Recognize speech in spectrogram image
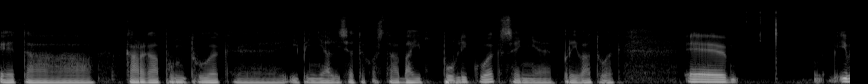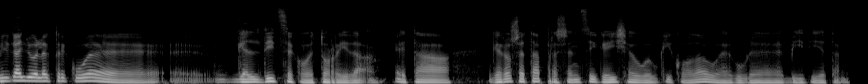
eta karga puntuek e, ipinalizeteko, ez da, bai publikuek zein e, pribatuek e, ibilgailu elektrikue e, gelditzeko etorri da eta geroz eta presentzi gehiago eukiko dau e, gure bidietan.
